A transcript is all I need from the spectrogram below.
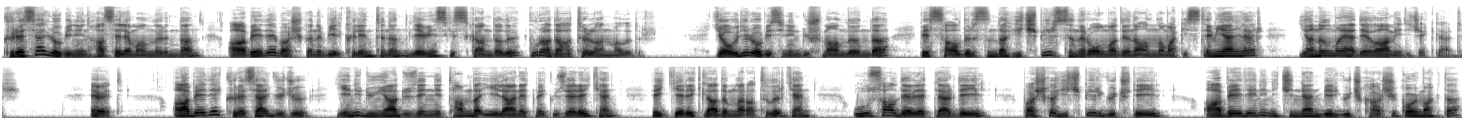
Küresel lobinin has elemanlarından ABD Başkanı Bill Clinton'ın Lewinsky skandalı burada hatırlanmalıdır. Yahudi lobisinin düşmanlığında ve saldırısında hiçbir sınır olmadığını anlamak istemeyenler yanılmaya devam edeceklerdir. Evet, ABD küresel gücü yeni dünya düzenini tam da ilan etmek üzereyken ve gerekli adımlar atılırken ulusal devletler değil, başka hiçbir güç değil, ABD'nin içinden bir güç karşı koymakta,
